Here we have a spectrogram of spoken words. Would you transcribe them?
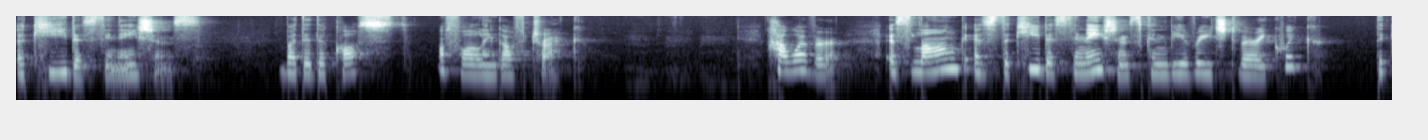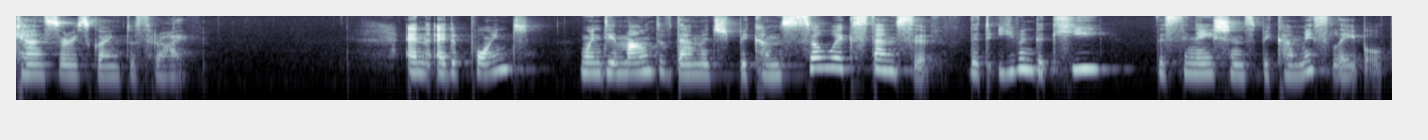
a key destinations, but at the cost of falling off track. However, as long as the key destinations can be reached very quick, the cancer is going to thrive. And at a point when the amount of damage becomes so extensive that even the key destinations become mislabeled,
